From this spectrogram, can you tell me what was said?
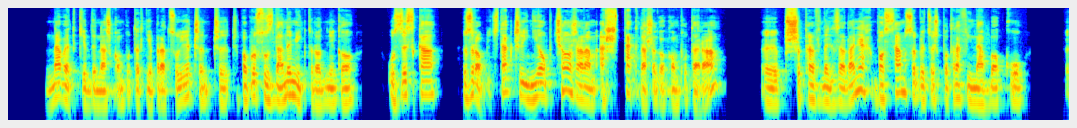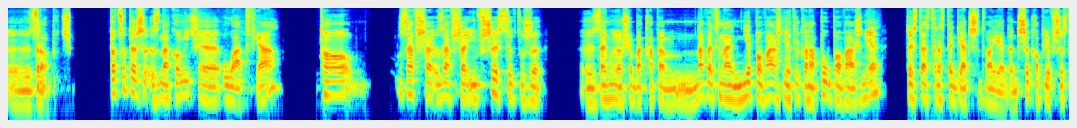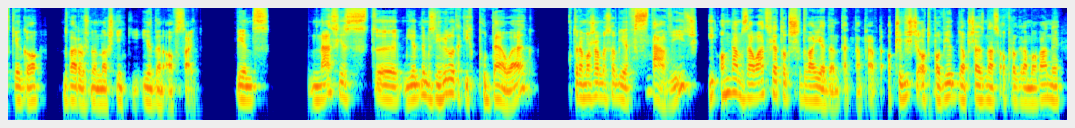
nawet kiedy nasz komputer nie pracuje, czy, czy, czy po prostu z danymi, które od niego uzyska, zrobić. Tak? Czyli nie obciąża nam aż tak naszego komputera y, przy pewnych zadaniach, bo sam sobie coś potrafi na boku y, zrobić. To, co też znakomicie ułatwia, to zawsze, zawsze i wszyscy, którzy y, zajmują się backupem, nawet na niepoważnie, tylko na półpoważnie, to jest ta strategia 3-2-1. Trzy kopie wszystkiego, dwa różne nośniki, jeden offsite. Więc NAS jest e, jednym z niewielu takich pudełek, które możemy sobie wstawić i on nam załatwia to 3-2-1 tak naprawdę. Oczywiście odpowiednio przez nas oprogramowany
